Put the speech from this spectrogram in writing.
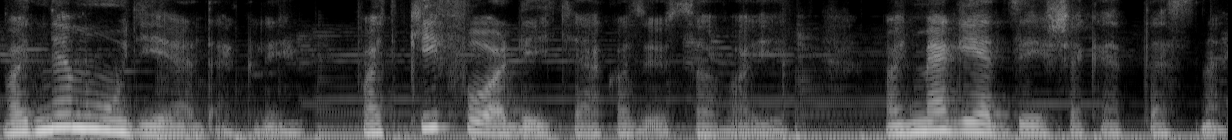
vagy nem úgy érdekli, vagy kifordítják az ő szavait, vagy megjegyzéseket tesznek.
